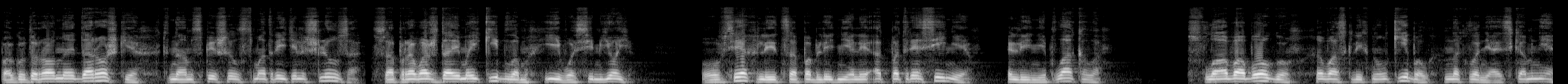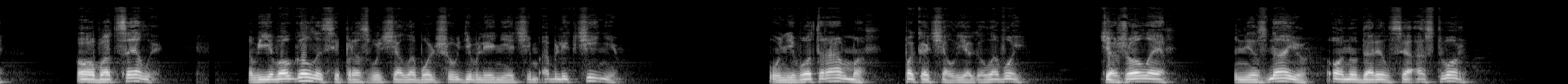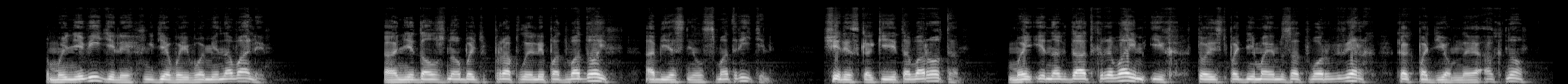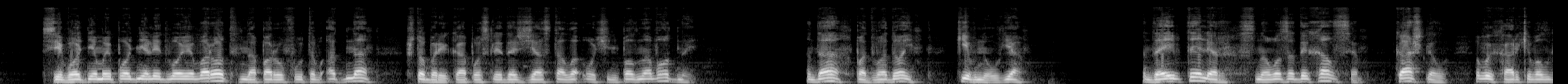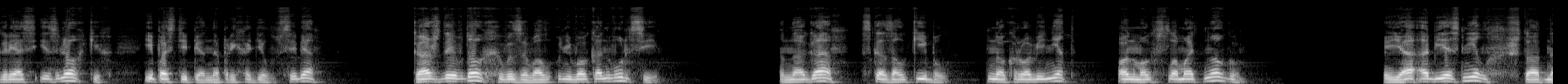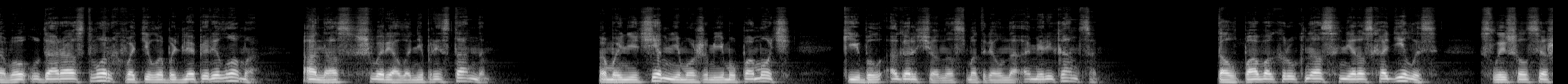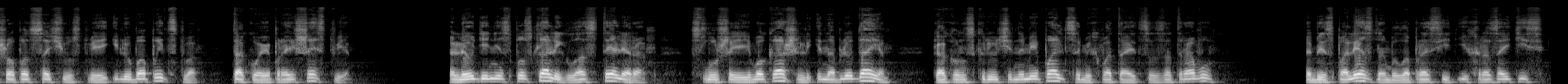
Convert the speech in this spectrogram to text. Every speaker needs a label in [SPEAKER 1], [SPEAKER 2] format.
[SPEAKER 1] По гудронной дорожке к нам спешил смотритель шлюза, сопровождаемый Киблом и его семьей. У всех лица побледнели от потрясения. Лини плакала. «Слава Богу!» — воскликнул Кибл, наклоняясь ко мне. «Оба целы!» В его голосе прозвучало больше удивления, чем облегчения. «У него травма», — покачал я головой. «Тяжелая?» «Не знаю, он ударился о створ». «Мы не видели, где вы его миновали». «Они, должно быть, проплыли под водой», — объяснил смотритель. «Через какие-то ворота. Мы иногда открываем их, то есть поднимаем затвор вверх, как подъемное окно. Сегодня мы подняли двое ворот на пару футов от дна, чтобы река после дождя стала очень полноводной». «Да, под водой», — кивнул я. Дэйв Теллер снова задыхался, кашлял, выхаркивал грязь из легких и постепенно приходил в себя. Каждый вдох вызывал у него конвульсии. «Нога», — сказал Кибл, — «но крови нет. Он мог сломать ногу». Я объяснил, что одного удара о створ хватило бы для перелома, а нас швыряло непрестанно. Мы ничем не можем ему помочь. Кибл огорченно смотрел на американца. Толпа вокруг нас не расходилась. Слышался шепот сочувствия и любопытства. Такое происшествие. Люди не спускали глаз Теллера, слушая его кашель и наблюдая, как он скрюченными пальцами хватается за траву. Бесполезно было просить их разойтись.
